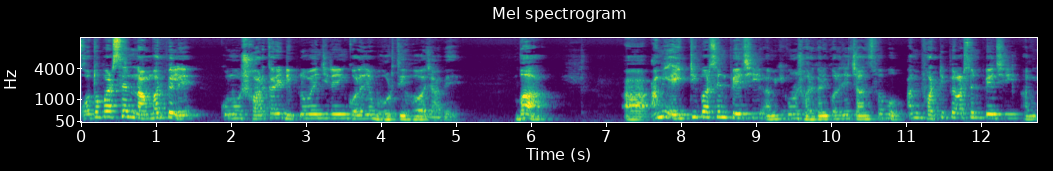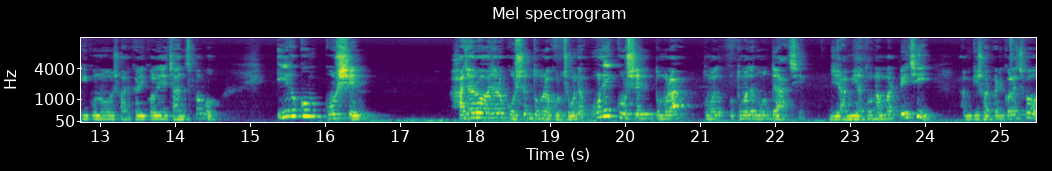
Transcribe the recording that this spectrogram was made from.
কত পার্সেন্ট নাম্বার পেলে কোনো সরকারি ডিপ্লোমা ইঞ্জিনিয়ারিং কলেজে ভর্তি হওয়া যাবে? বা আমি এইট্টি পার্সেন্ট পেয়েছি, আমি কি কোনো সরকারি কলেজে চান্স পাবো? আমি ফর্টি পার্সেন্ট পেয়েছি, আমি কি কোনো সরকারি কলেজে চান্স পাবো? এরকম কোশ্চেন হাজারো হাজারো কোশ্চেন তোমরা করছ মানে অনেক কোশ্চেন তোমরা তোমাদের তোমাদের মধ্যে আছে। যে আমি এত নাম্বার পেয়েছি, আমি কি সরকারি কলেজ পাবো?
